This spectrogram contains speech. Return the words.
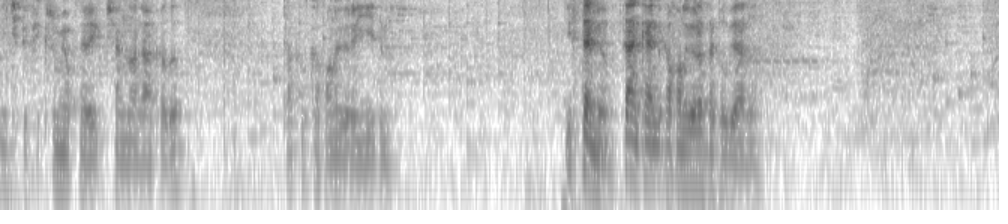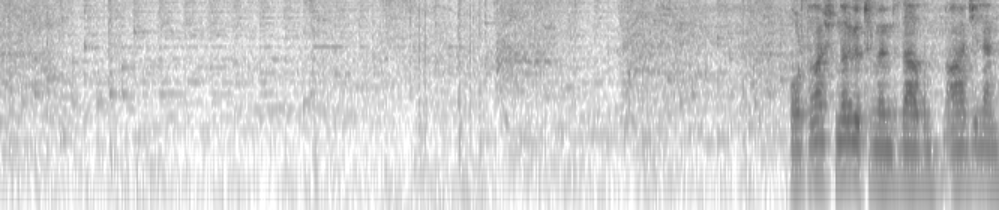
Hiçbir fikrim yok nereye gideceğimle alakalı. Takıl kafana göre yiğidim. İstemiyorum. Sen kendi kafana göre takıl bir yerde. Ortadan şunları götürmemiz lazım. Acilen.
